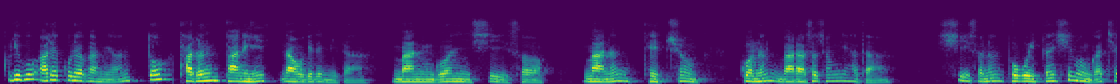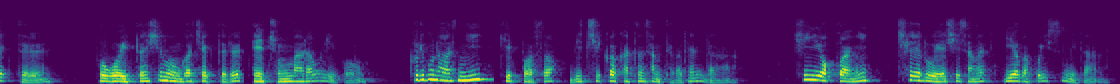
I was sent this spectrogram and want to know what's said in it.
그리고 아래 꾸려가면 또 다른 반응이 나오게 됩니다. 만권 시서, 만은 대충, 권은 말아서 정리하다. 시서는 보고 있던 신문과 책들, 보고 있던 신문과 책들을 대충 말아 올리고, 그리고 나니 기뻐서 미칠 것 같은 상태가 된다. 희역광이 최루의 시상을 이어받고 있습니다.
